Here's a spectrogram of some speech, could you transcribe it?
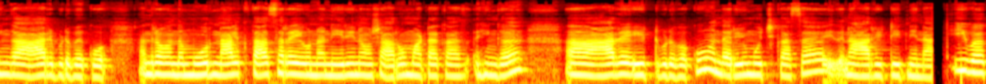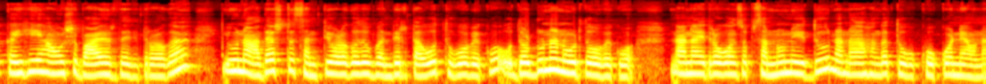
ಹಿಂಗೆ ಆರಿ ಬಿಡಬೇಕು. ಅಂದ್ರೆ ಒಂದು ಮೂರು ನಾಲ್ಕು ತಾಸರ ಇವನ ನೀರಿನ ಅಂಶ ಆರೋ ಮಾಟ ಕಾ, ಹಿಂಗೆ ಆರಿ ಇಟ್ಟು ಬಿಡಬೇಕು ಒಂದು ಅರಿವಿ ಮುಚ್ಚಿ ಕಾಸ ಇದನ್ನ ಆರಿಟ್ಟಿದ್ನಿ ನಾ. ಇವ ಕಹಿ ಅಂಶ ಭಾಳ ಇರ್ತೈತಿ ಇದ್ರೊಳಗೆ. ಇವನ್ನ ಆದಷ್ಟು ಸಂತಿ ಒಳಗದು ಬಂದಿರ್ತಾವೆ, ತೊಗೋಬೇಕು. ದೊಡ್ಡನ ನೋಡಿ ತೊಗೋಬೇಕು. ನಾನು ಇದ್ರೊಳಗೆ ಒಂದು ಸ್ವಲ್ಪ ಸಣ್ಣನೂ ಇದ್ದು ನಾನು ಹಂಗೆ ತೊಗೊ ಕೊಕ್ಕೊಂಡೆ ಅವನ.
